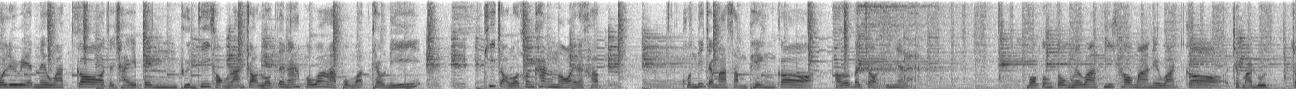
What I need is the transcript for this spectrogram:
บริเวณในวัดก็จะใช้เป็นพื้นที่ของลานจอดรถเลยนะ เพราะว่าผมว่าแถวนี้ที่จอดรถค่อนข้างน้อยแหละครับ คนที่จะมาสำเพ็งก็เอารถมาจอดที่นี่แหละ บอกตรงๆเลยว่าที่เข้ามาในวัดก็จะมาดูจ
